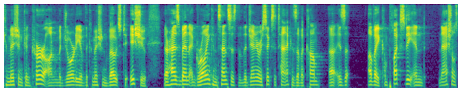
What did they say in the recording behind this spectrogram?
commission concur on majority of the commission votes to issue. There has been a growing consensus that the January 6th attack is of a com- uh, is of a complexity and national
